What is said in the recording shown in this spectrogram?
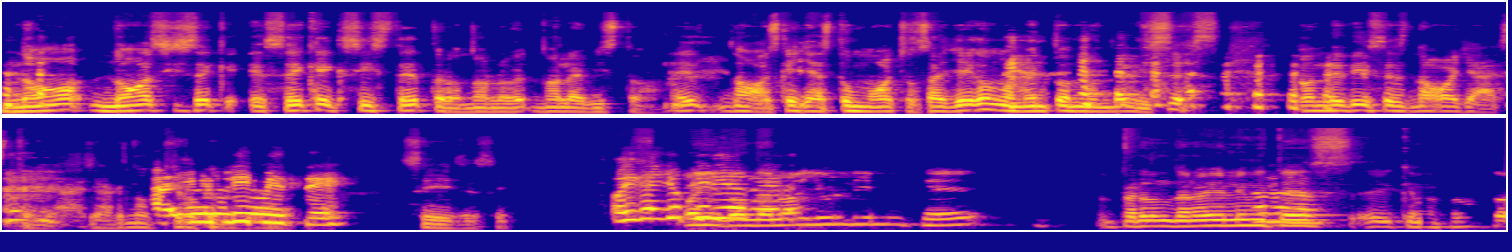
No, no, así sé que, sé que existe, pero no, lo, no la he visto. Eh, no, es que ya es tu mocho. O sea, llega un momento en donde dices, donde dices, no, ya, esto ya, ya no Hay un límite. Sí, sí, sí. Oiga, yo Oye, quería donde ver- no hay un límite, perdón, donde no hay un límite no, no. es eh, que me preguntó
